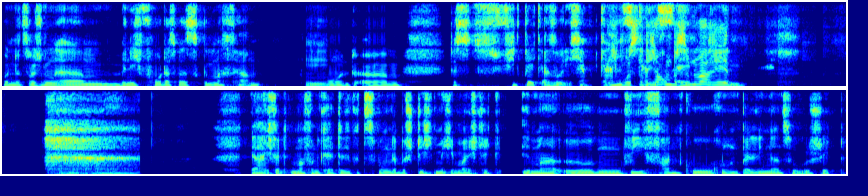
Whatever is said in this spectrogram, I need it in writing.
Und inzwischen ähm, bin ich froh, dass wir es gemacht haben. Mhm. Und ähm, das, das, Feedback, also ich habe ganz. Ich muss dich auch ein bisschen überreden. Ja, ich werde immer von Kälte gezwungen, der besticht mich immer. Ich kriege immer irgendwie Pfannkuchen und Berliner zugeschickt.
